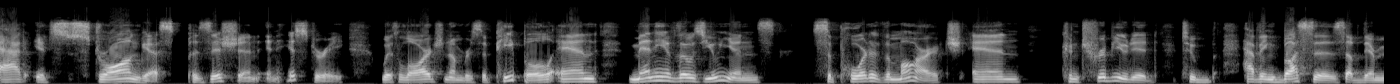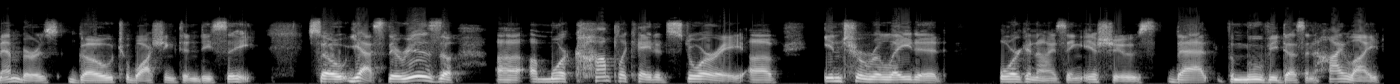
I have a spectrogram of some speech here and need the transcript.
at its strongest position in history with large numbers of people. And many of those unions supported the march and contributed to having buses of their members go to Washington, D.C. So, yes, there is a, a, a more complicated story of interrelated organizing issues that the movie doesn't highlight,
